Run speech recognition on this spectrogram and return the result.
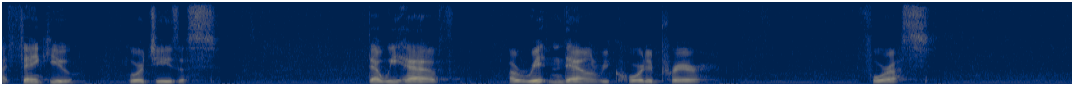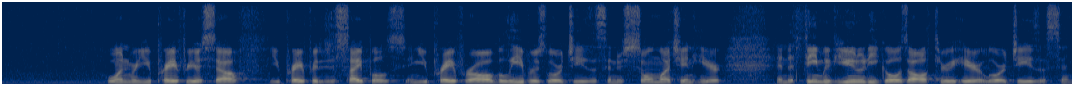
I thank you, Lord Jesus, that we have a written down, recorded prayer for us. One where you pray for yourself, you pray for the disciples, and you pray for all believers, Lord Jesus. And there's so much in here. And the theme of unity goes all through here, Lord Jesus. And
